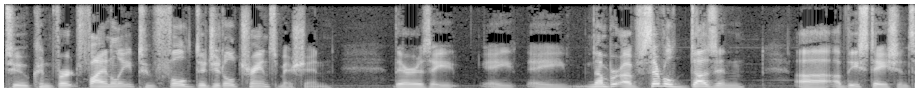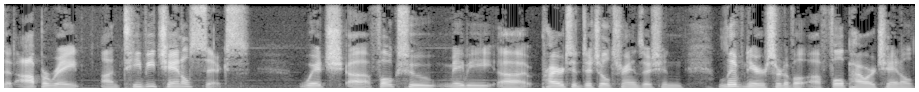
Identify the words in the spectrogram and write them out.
to convert finally to full digital transmission. There is a a, a number of several dozen uh, of these stations that operate on TV channel six, which uh, folks who maybe uh, prior to digital transition lived near sort of a, a full power channel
